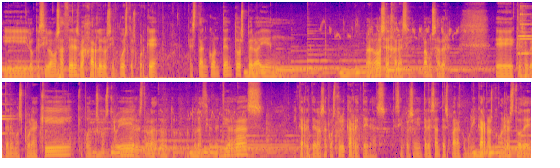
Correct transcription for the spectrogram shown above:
Y lo que sí vamos a hacer es bajarle los impuestos, porque están contentos, pero ahí en... Bueno, vamos a dejar así. Vamos a ver. Eh, ¿Qué es lo que tenemos por aquí? Que podemos construir, restauración de tierras y carreteras, a construir carreteras, que siempre son interesantes para comunicarnos con el resto de,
